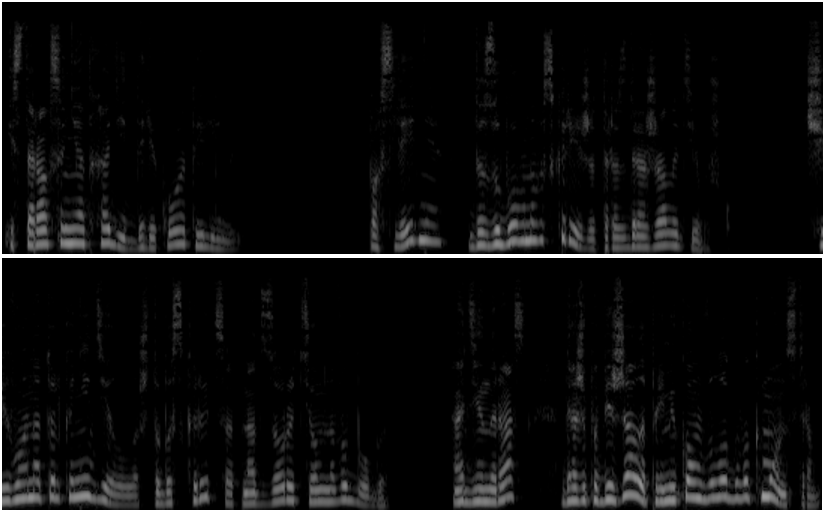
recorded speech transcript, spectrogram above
и старался не отходить далеко от Элины. Последнее до зубовного скрежета раздражало девушку. Чего она только не делала, чтобы скрыться от надзора темного бога. Один раз даже побежала прямиком в логово к монстрам,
